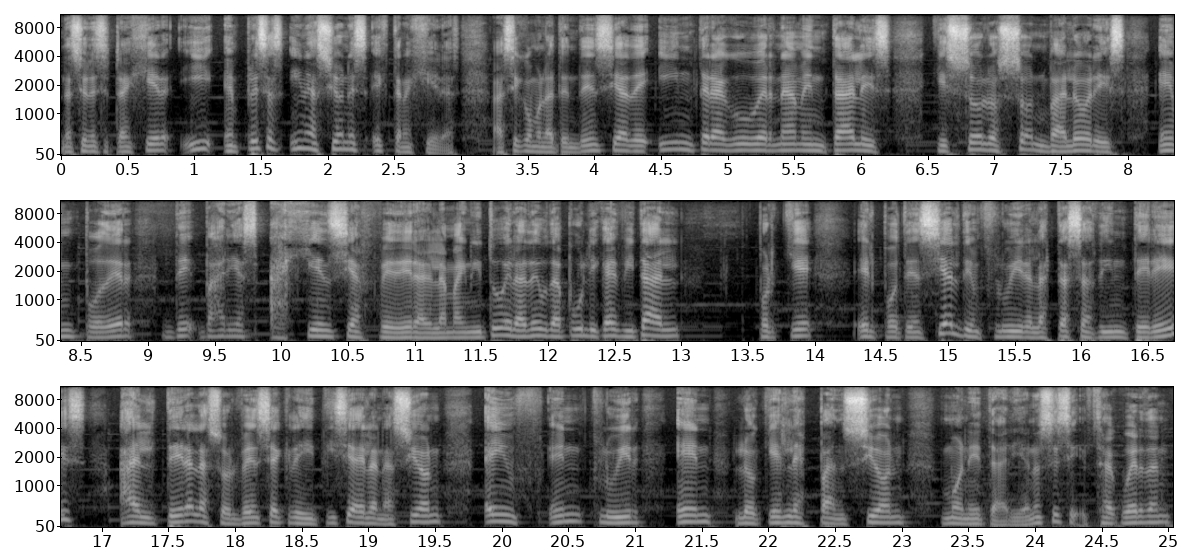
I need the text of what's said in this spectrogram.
naciones extranjeras y empresas y naciones extranjeras, así como la tendencia de intragubernamentales que solo son valores en poder de varias agencias federales. La magnitud de la deuda pública es vital porque el potencial de influir a las tasas de interés altera la solvencia crediticia de la nación e influir en lo que es la expansión monetaria. No sé si se acuerdan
